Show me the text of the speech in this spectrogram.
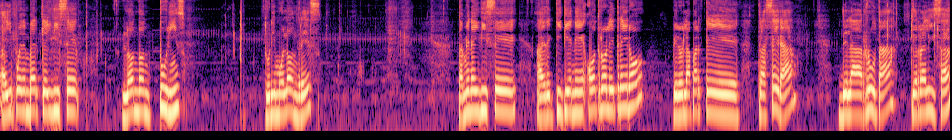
Ahí pueden ver que ahí dice London Tourist, Turismo Londres. También ahí dice, aquí tiene otro letrero, pero en la parte trasera de la ruta que realiza.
